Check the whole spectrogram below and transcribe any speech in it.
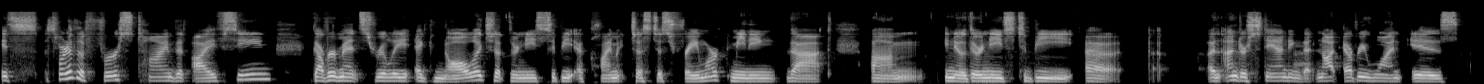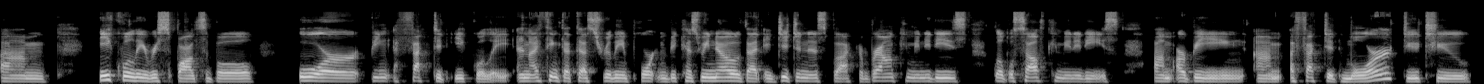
it's sort of the first time that I've seen governments really acknowledge that there needs to be a climate justice framework, meaning that um, you know there needs to be uh, an understanding that not everyone is um, equally responsible or being affected equally. And I think that that's really important because we know that Indigenous, Black, and Brown communities, Global South communities um, are being um, affected more due to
